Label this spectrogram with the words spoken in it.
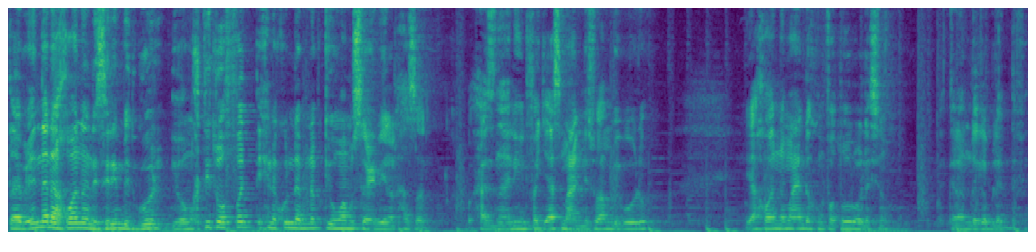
طيب عندنا أخواننا نسرين بتقول يوم أختي توفت إحنا كنا بنبكي وما مستوعبين الحصل. وحزنانين فجأة أسمع النسوان بيقولوا يا أخواننا ما عندكم فطور ولا شنو؟ الكلام ده قبل الدفن.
